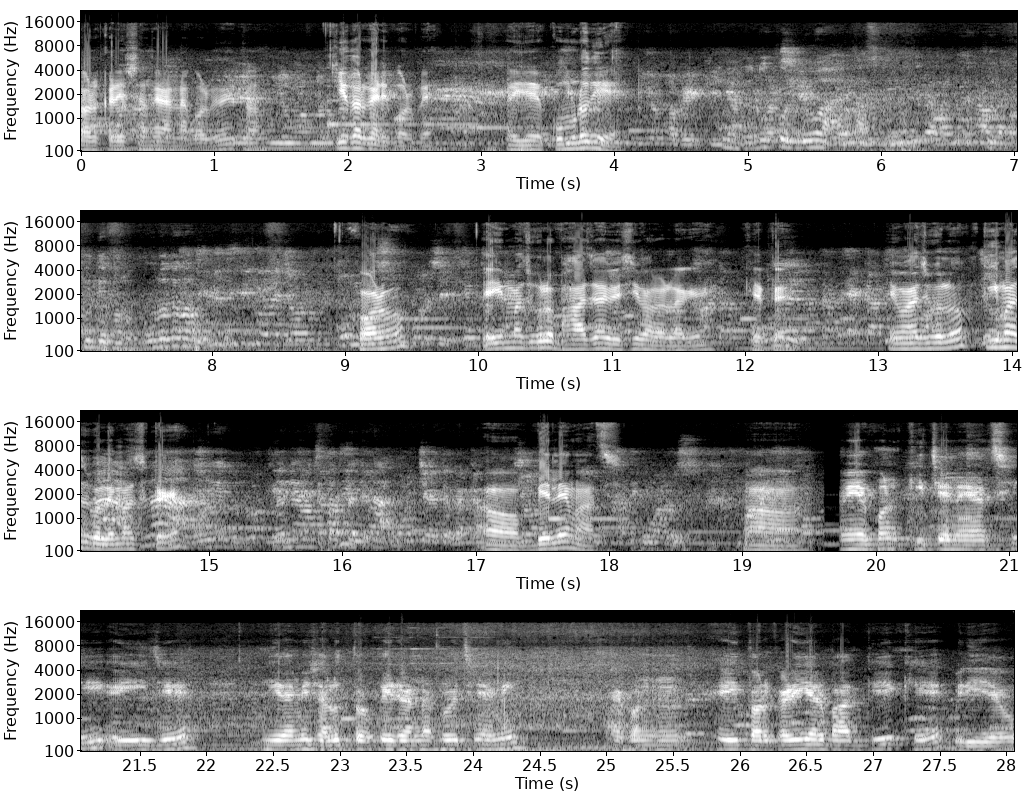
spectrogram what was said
তরকারির সঙ্গে রান্না করবে, তাই তো? কী তরকারি করবে? এই যে কুমড়ো দিয়ে? করো এই মাছগুলো ভাজা বেশি ভালো লাগে খেতে। এই মাছগুলো? কি মাছ বলে মাছটাকে? ও, বেলে মাছ। আমি এখন কিচেনে আছি। এই যে নিরামিষ আলুর তরকারি রান্না করেছি আমি। এখন এই তরকারি আর ভাত দিয়ে খেয়ে বেরিয়ে যাব।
